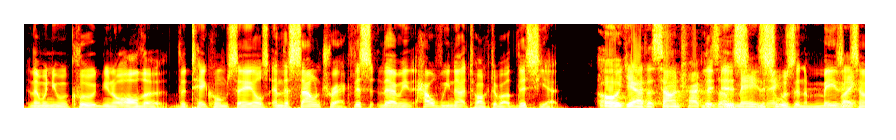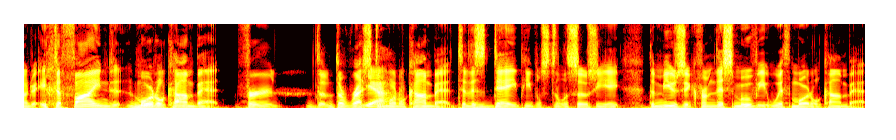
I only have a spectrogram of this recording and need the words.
And then when you include, you know, all the the take home sales and the soundtrack, this I mean, how have we not talked about this yet? Oh yeah, the soundtrack is This, amazing. this was an amazing Like- soundtrack. It defined Mortal Kombat for the, the rest Yeah. of Mortal Kombat. To this day, people still associate the music from this movie with Mortal Kombat.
